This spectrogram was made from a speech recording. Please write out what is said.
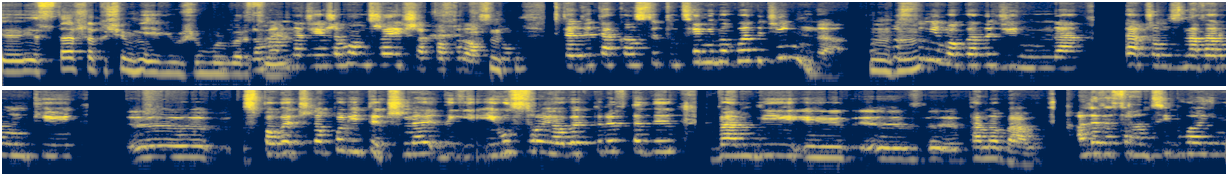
jest starsza, to się mniej już bulwersuje. No mam nadzieję, że mądrzejsza po prostu. Wtedy ta konstytucja nie mogła być inna. Po mhm. prostu nie mogła być inna, patrząc na warunki społeczno-polityczne i ustrojowe, które wtedy w Anglii y, y, panowały. Ale we Francji była inna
